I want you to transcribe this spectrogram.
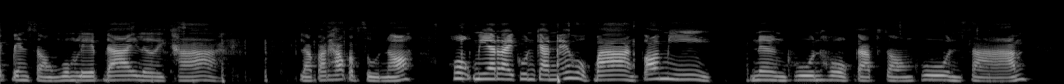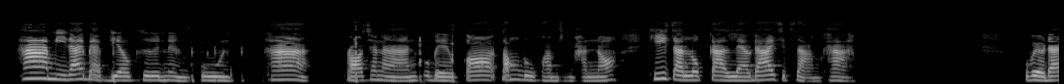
กเป็น 2 วงเล็บได้เลยค่ะ แล้วก็เท่ากับ0เนาะ 6 มีอะไรคูณกันได้ 6 บ้าง ก็มี 1 คูณ 6 กับ 2 คูณ 3 5 มีได้แบบเดียวคือ 1 คูณ 5 เพราะฉะนั้นครูเบลก็ต้องดูความสัมพันธ์เนาะที่จะลบกันแล้วได้ 13 ค่ะครูเบลได้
